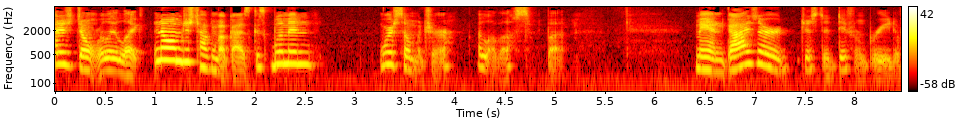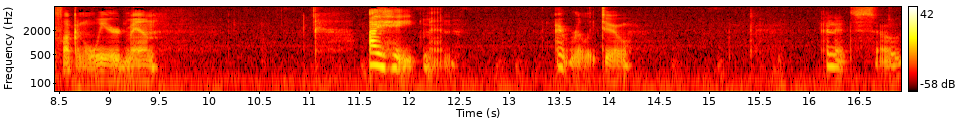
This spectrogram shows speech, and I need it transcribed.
I just don't really like. No, I'm just talking about guys cuz women we're so mature. I love us, but man, guys are just a different breed of fucking weird, man. I hate men. I really do. And it's so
